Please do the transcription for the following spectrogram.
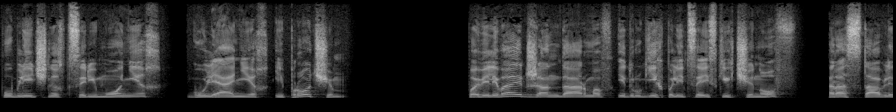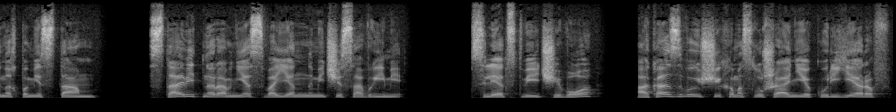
публичных церемониях, гуляниях и прочем, повелевает жандармов и других полицейских чинов, расставленных по местам, ставить наравне с военными часовыми, вследствие чего оказывающих им ослушание курьеров,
